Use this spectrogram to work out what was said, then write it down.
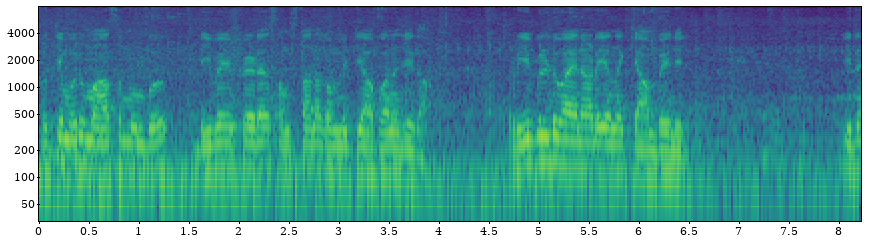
കൃത്യം ഒരു മാസം മുമ്പ് ഡിവൈഎഫ്ഐയുടെ സംസ്ഥാന കമ്മിറ്റി ആഹ്വാനം ചെയ്ത റീബിൽഡ് വയനാട് എന്ന ക്യാമ്പയിനിൽ ഇത്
